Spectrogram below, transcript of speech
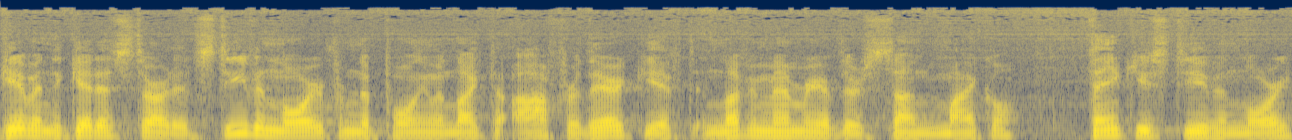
given to get us started. Steve and Lori from Napoleon would like to offer their gift in loving memory of their son, Michael. Thank you, Steve and Lori.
